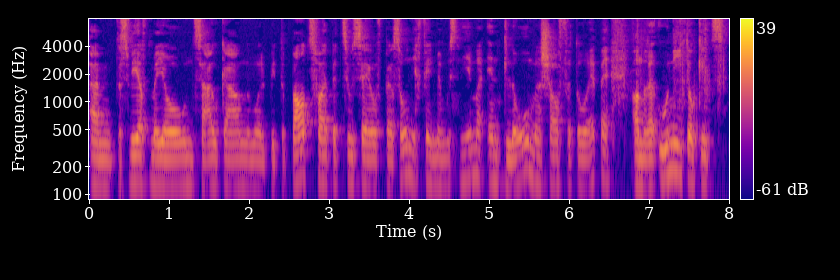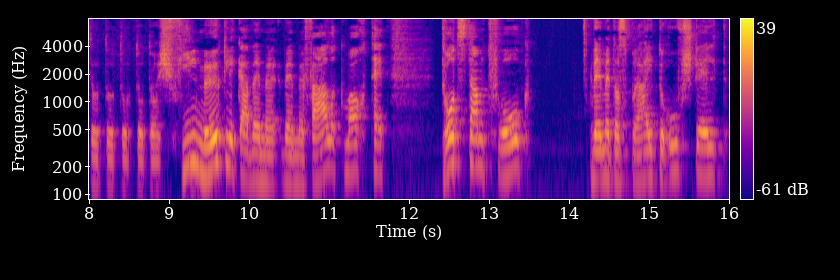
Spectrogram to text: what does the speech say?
Ähm, das wirft man ja uns auch gerne mal bei der Platzfarbe zu sehr auf Person. Ich finde, man muss niemand entlohnen. Wir arbeiten da eben an einer Uni, da gibt's, da, da, da, da ist viel möglich, auch wenn man, wenn man Fehler gemacht hat. Trotzdem die Frage, wenn man das breiter aufstellt,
